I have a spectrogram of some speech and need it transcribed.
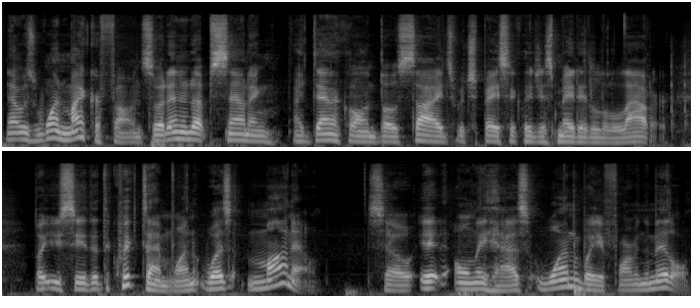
That was one microphone, so it ended up sounding identical on both sides, which basically just made it a little louder. But you see that the QuickTime one was mono, so it only has one waveform in the middle.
